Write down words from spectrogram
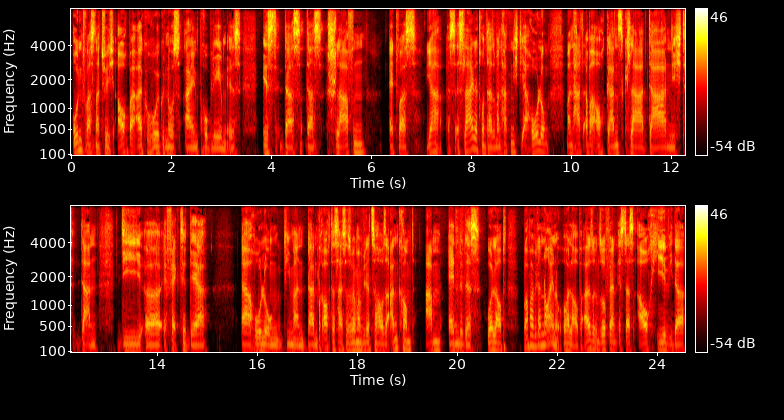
Und was natürlich auch bei Alkoholgenuss ein Problem ist, ist, dass das Schlafen etwas, ja, es, es leidet drunter. Also man hat nicht die Erholung, man hat aber auch ganz klar da nicht dann die äh, Effekte der Erholung, die man dann braucht. Das heißt also, wenn man wieder zu Hause ankommt, am Ende des Urlaubs, braucht man wieder neuen Urlaub. Also insofern ist das auch hier wieder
